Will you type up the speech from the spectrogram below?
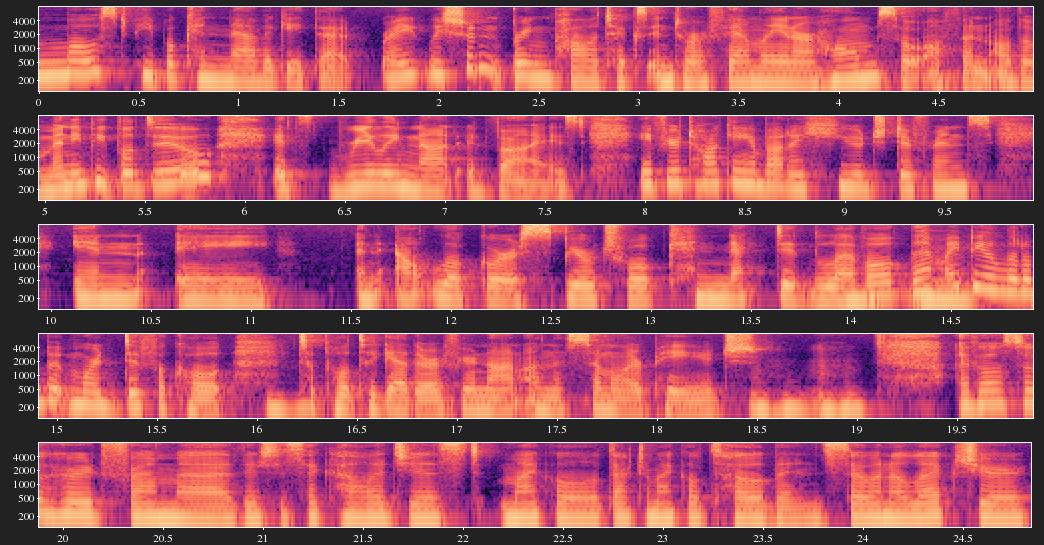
most people can navigate that, right? We shouldn't bring politics into our family and our home so often, although many people do. It's really not advised. If you're talking about a huge difference in a an outlook or a spiritual connected level, that might be a little bit more difficult to pull together if you're not on the similar page. Mm-hmm, mm-hmm. I've also heard from uh, there's a psychologist, Michael, Dr. Michael Tobin. So in a lecture,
